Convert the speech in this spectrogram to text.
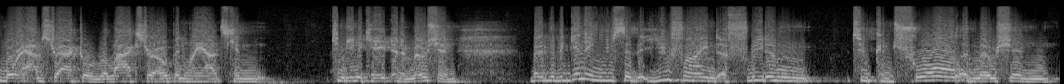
more abstract or relaxed or open layouts can communicate an emotion. But at the beginning, you said that you find a freedom to control emotion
